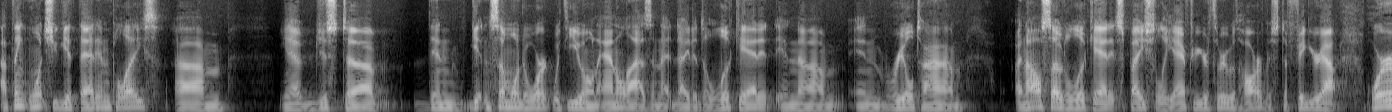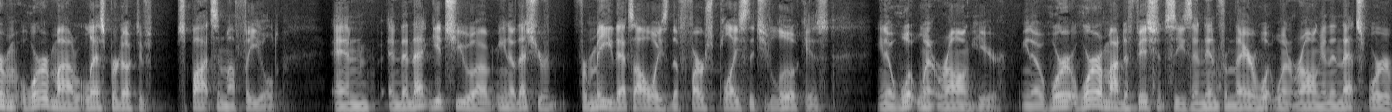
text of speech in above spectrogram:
I think once you get that in place, um, you know, just uh, then getting someone to work with you on analyzing that data to look at it in um, in real time and also to look at it spatially after you're through with harvest to figure out where where are my less productive spots in my field. And and then that gets you uh, you know that's your for me that's always the first place that you look is you know what went wrong here? You know where where are my deficiencies? And then from there what went wrong? And then that's where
